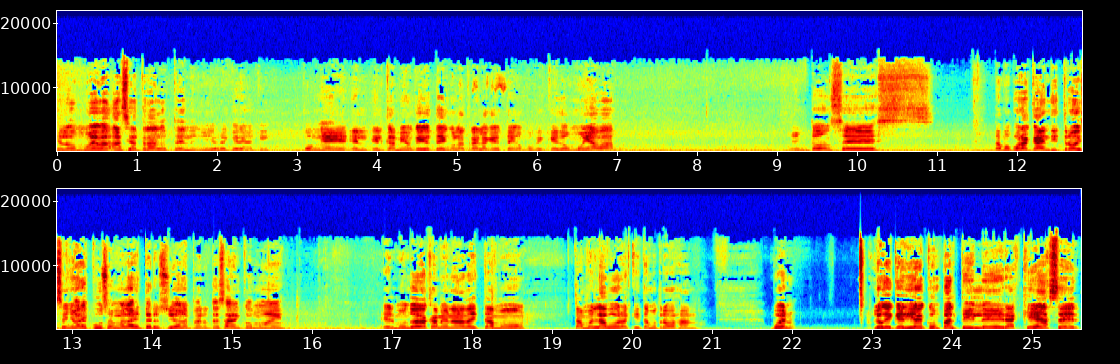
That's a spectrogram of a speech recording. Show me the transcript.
Que lo mueva hacia atrás los tenden ellos requieren aquí. Con el, el, camión que yo tengo la traila que yo tengo porque quedó muy abajo. Entonces Estamos por acá en Detroit. Señores, excúsenme las interrupciones, pero ustedes saben cómo es el mundo de la camionada y estamos, estamos en labor aquí, estamos trabajando. Bueno, lo que quería compartirle era qué hacer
